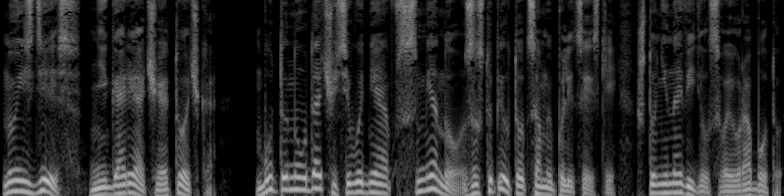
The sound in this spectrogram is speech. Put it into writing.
Но и здесь не горячая точка. Будто на удачу сегодня в смену заступил тот самый полицейский, что ненавидел свою работу.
